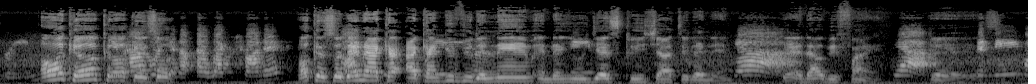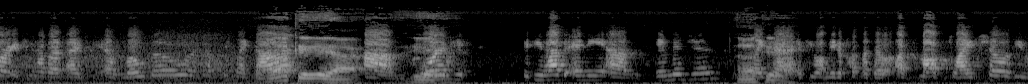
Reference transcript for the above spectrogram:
screens. Oh, okay, okay, you okay. Have, so, like, an electronic. okay, so then I can, I can give you the name and then you name. just screenshot it and then. Yeah. Yeah, that would be fine. Yeah. Yeah. The name, or if you have a, a, a logo or something like that. Okay, yeah. Um, yeah. Or if you, if you have any um, images, like Okay. uh, if you want me to put like a, a small slideshow of you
